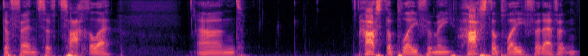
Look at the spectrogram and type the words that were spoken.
defensive tackler, and has to play for me. Has to play for Everton.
